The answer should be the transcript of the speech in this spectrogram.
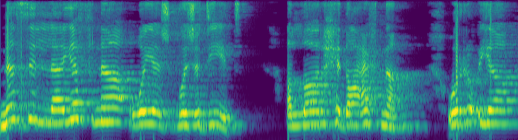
نسل لا يفنى وجديد. الله رح يضاعفنا والرؤيا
